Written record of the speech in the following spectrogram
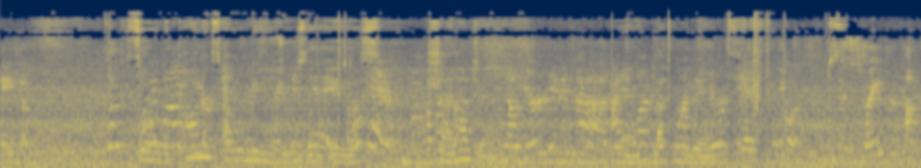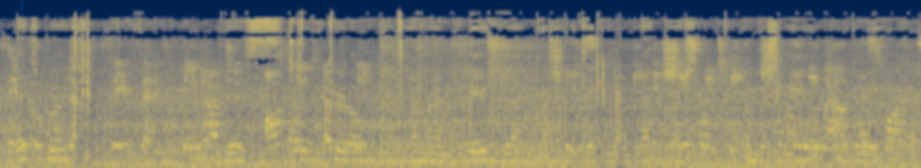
Asia. So the products I will be using is Shiny Gel Now you're getting mad. I and want Black it more than your Radiance. kid. So stranger comes in. Same thing. That have this to always Skin Curl, everything. and my big black brush. I'm taking my black And she's going to be and brushing my hair you all out the as way. far as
